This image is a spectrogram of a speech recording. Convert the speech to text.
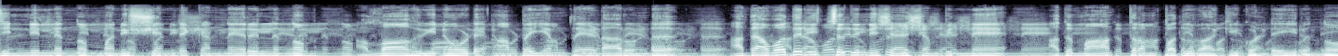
ജിന്നിൽ നിന്നും മനുഷ്യന്റെ കണ്ണീറിൽ നിന്നും അള്ളാഹുവിനോട് അഭയം തേടാറുണ്ട്. അത് അവതരിച്ചതിന് ശേഷം പിന്നെ അത് മാത്രം പതിവാക്കിക്കൊണ്ടേയിരുന്നു.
